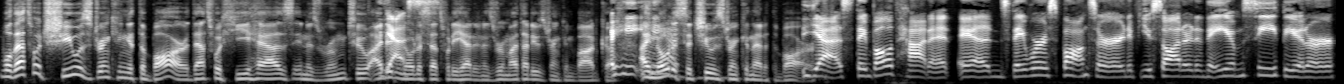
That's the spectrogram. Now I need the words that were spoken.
well, that's what she was drinking at the bar. That's what he has in his room, too. I didn't notice that's what he had in his room. I thought he was drinking vodka. He- I he noticed had- that she was drinking that at the bar. yes, they both had it, and they were a sponsor. And if you saw it at an AMC theater,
